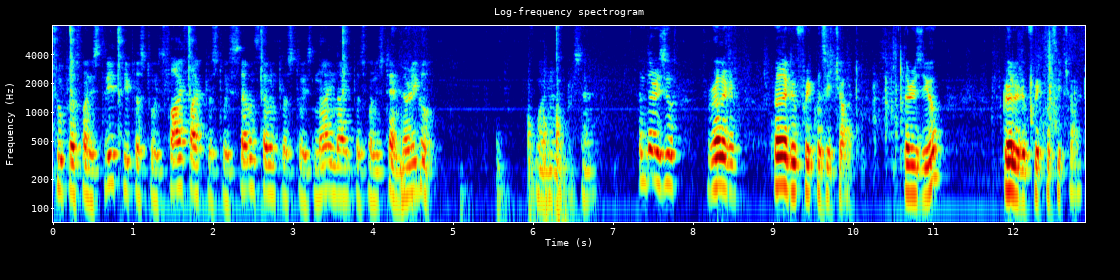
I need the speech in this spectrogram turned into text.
2 plus 1 is 3, 3 plus 2 is 5, 5 plus 2 is 7, 7 plus 2 is 9, 9 plus 1 is 10. There you go. 100%. And there is your relative, relative frequency chart. There is your relative frequency chart.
